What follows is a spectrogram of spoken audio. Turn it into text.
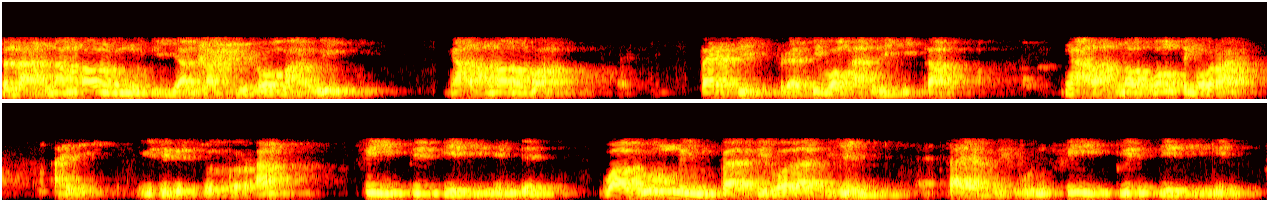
Tenang, enam tahun kemudian lagi Romawi ngalahno nopo Persi, berarti wong ahli kitab ngalahno wong sing ora ahli. Ini disebut Quran fi bid'i dinin wa hum min ba'di waladihim libun fi dinin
